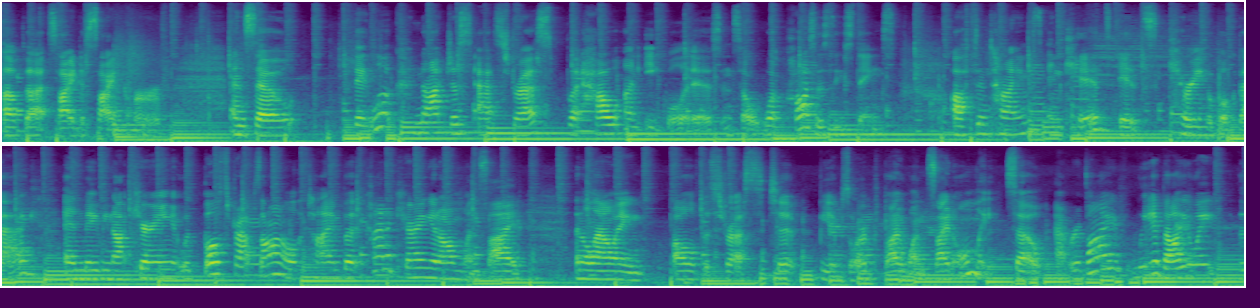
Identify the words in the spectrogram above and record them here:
of that side to side curve. And so they look not just at stress, but how unequal it is. And so, what causes these things? Oftentimes in kids, it's carrying a book bag and maybe not carrying it with both straps on all the time, but kind of carrying it on one side and allowing all of the stress to be absorbed by one side only. So at Revive, we evaluate the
